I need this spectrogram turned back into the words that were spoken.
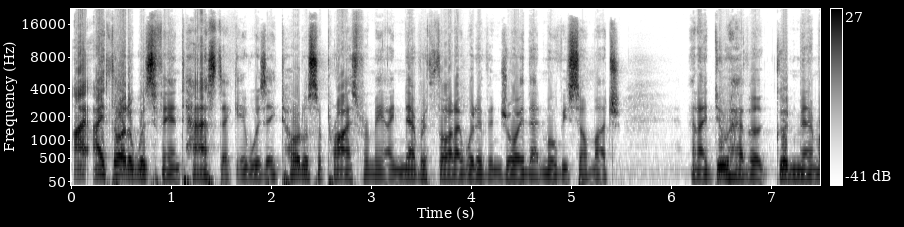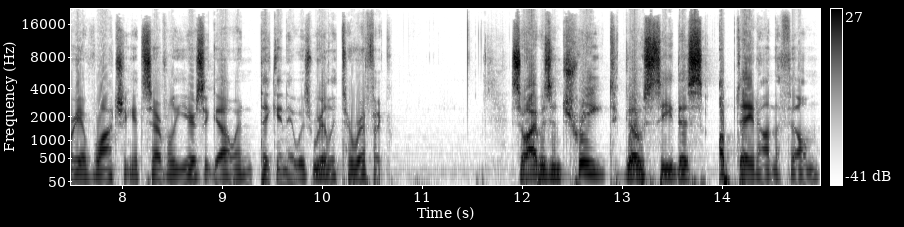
I, I thought it was fantastic. It was a total surprise for me. I never thought I would have enjoyed that movie so much. And I do have a good memory of watching it several years ago and thinking it was really terrific. So I was intrigued to go see this update on the film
